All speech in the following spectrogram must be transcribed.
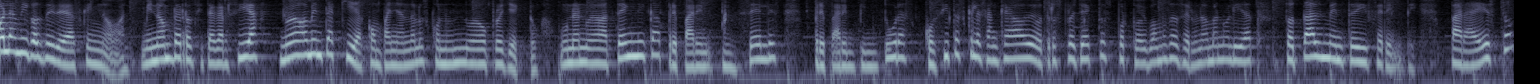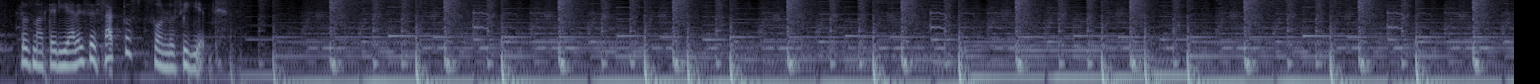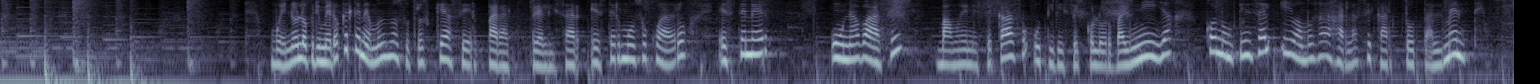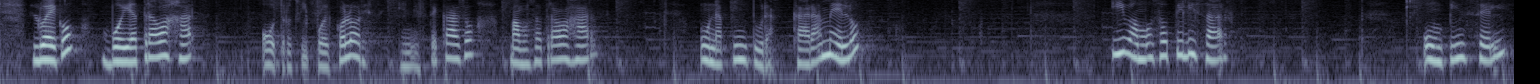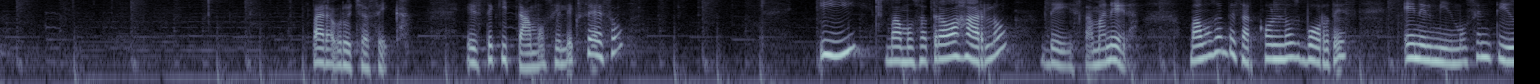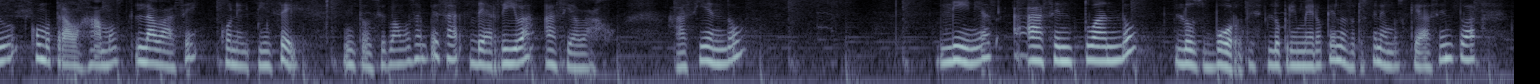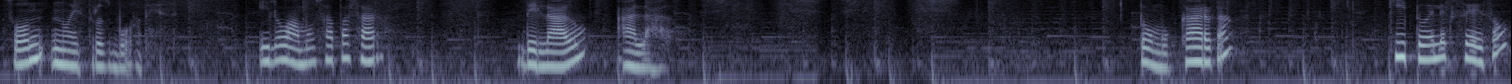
Hola amigos de Ideas que Innovan, mi nombre es Rosita García, nuevamente aquí acompañándolos con un nuevo proyecto, una nueva técnica, preparen pinceles, preparen pinturas, cositas que les han quedado de otros proyectos porque hoy vamos a hacer una manualidad totalmente diferente. Para esto los materiales exactos son los siguientes. Bueno, lo primero que tenemos nosotros que hacer para realizar este hermoso cuadro es tener una base, vamos en este caso, utilice color vainilla con un pincel y vamos a dejarla secar totalmente. Luego voy a trabajar otro tipo de colores, en este caso vamos a trabajar una pintura caramelo y vamos a utilizar un pincel para brocha seca. Este quitamos el exceso y vamos a trabajarlo de esta manera. Vamos a empezar con los bordes en el mismo sentido como trabajamos la base con el pincel. Entonces vamos a empezar de arriba hacia abajo, haciendo líneas, acentuando los bordes. Lo primero que nosotros tenemos que acentuar son nuestros bordes y lo vamos a pasar de lado a lado. Tomo carga, quito el exceso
